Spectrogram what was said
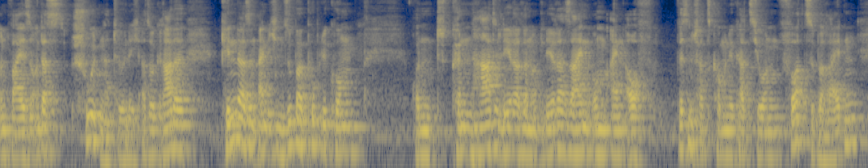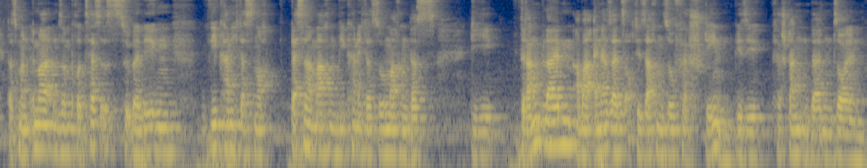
und Weise. Und das schult natürlich. Also gerade Kinder sind eigentlich ein super Publikum und können harte Lehrerinnen und Lehrer sein, um einen auf Wissenschaftskommunikation vorzubereiten, dass man immer in so einem Prozess ist zu überlegen, wie kann ich das noch besser machen, wie kann ich das so machen, dass die dranbleiben, aber einerseits auch die Sachen so verstehen, wie sie verstanden werden sollen.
